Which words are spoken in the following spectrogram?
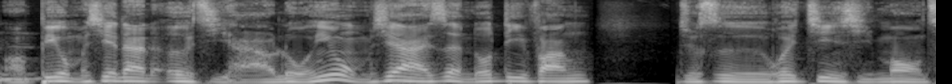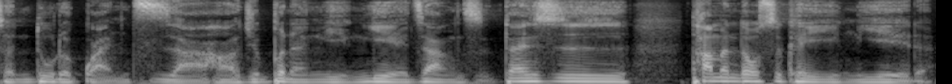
啊，比我们现在的二级还要弱，因为我们现在还是很多地方就是会进行某种程度的管制啊，哈，就不能营业这样子，但是他们都是可以营业的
